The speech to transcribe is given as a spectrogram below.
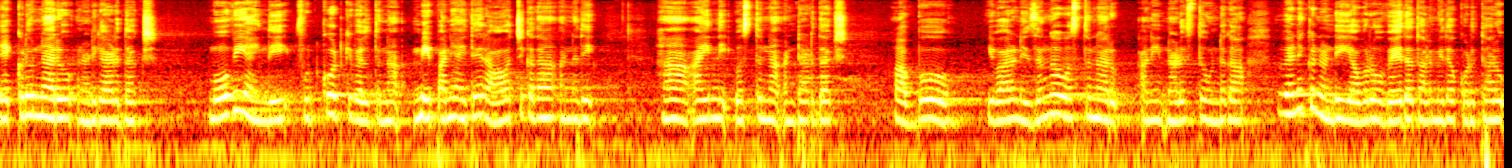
ఎక్కడున్నారు? అని అడిగాడు దక్ష్. మూవీ అయింది ఫుడ్ కోర్ట్కి వెళ్తున్నా. మీ పని అయితే రావచ్చు కదా? అన్నది. హా అయింది వస్తున్నా అంటాడు దక్ష్. అబ్బో ఇవాళ నిజంగా వస్తున్నారు అని నడుస్తూ ఉండగా వెనుక నుండి ఎవరో వేద తల మీద కొడతారు.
